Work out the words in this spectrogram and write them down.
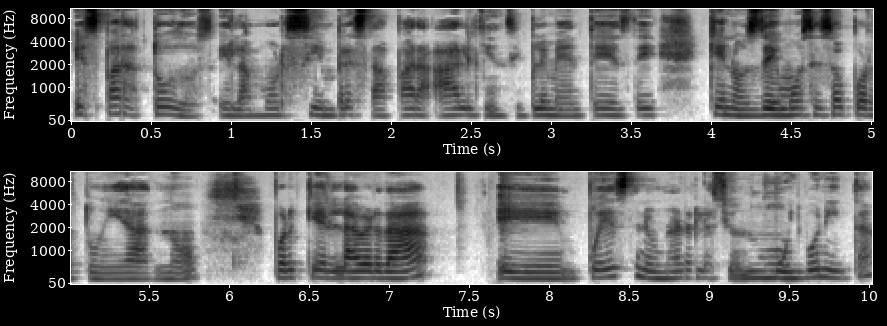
es para todos, el amor siempre está para alguien, simplemente es de que nos demos esa oportunidad, ¿no? Porque la verdad, eh, puedes tener una relación muy bonita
